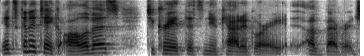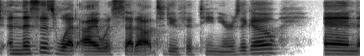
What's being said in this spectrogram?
It's going to take all of us to create this new category of beverage. And this is what I was set out to do 15 years ago. And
